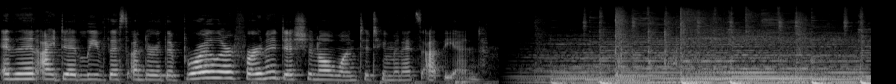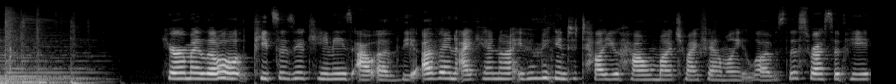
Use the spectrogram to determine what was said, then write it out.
and then I did leave this under the broiler for an additional one to two minutes at the end. Here are my little pizza zucchinis out of the oven. I cannot even begin to tell you how much my family loves this recipe.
